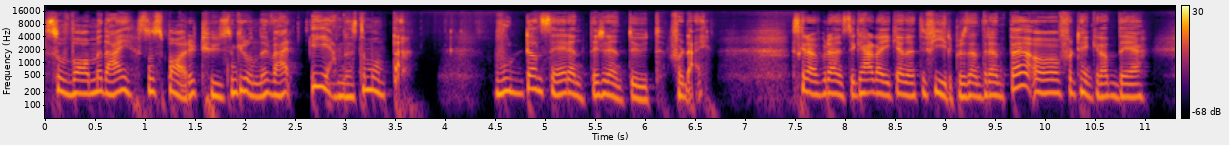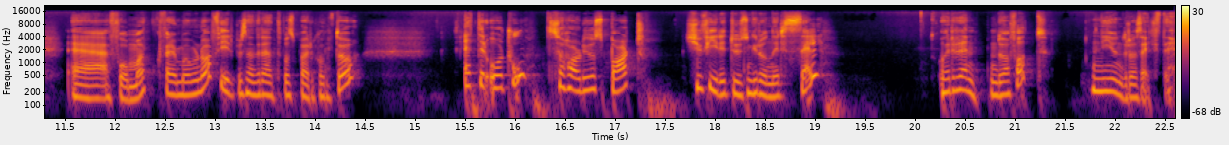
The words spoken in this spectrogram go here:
Så hva med deg som sparer 1000 kroner hver eneste måned? Hvordan ser renters rente ut for deg? Skrev på regnestykket her, da gikk jeg ned til 4 rente, og tenker at det eh, får man fremover nå. 4% rente på sparekonto. Etter år to så har du jo spart 24 000 kroner selv, og renten du har fått 960.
